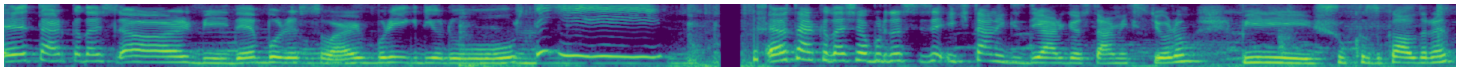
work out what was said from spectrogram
Evet arkadaşlar bir de burası var. Buraya gidiyoruz. Evet arkadaşlar burada size iki tane gizli yer göstermek istiyorum. Biri şu kızı kaldırın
